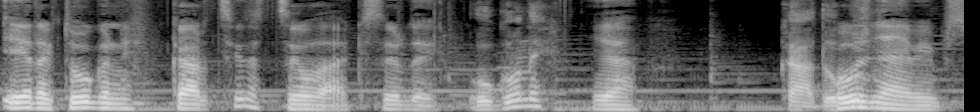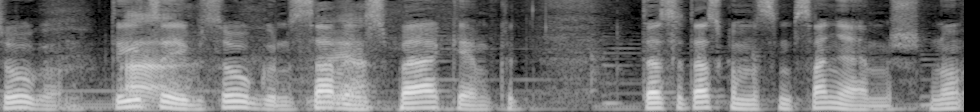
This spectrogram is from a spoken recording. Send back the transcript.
ierakt uguni kāda cita cilvēka sirdī. Uguni? Jā, Kādu uguni? uzņēmības uguni, ticības uguni, saviem jā. spēkiem. Tas ir tas, ko mēs esam saņēmuši. Nu,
